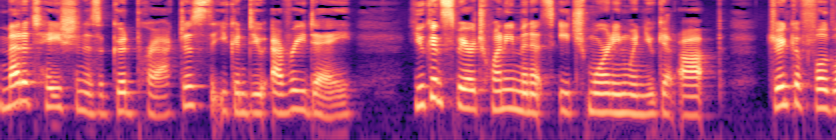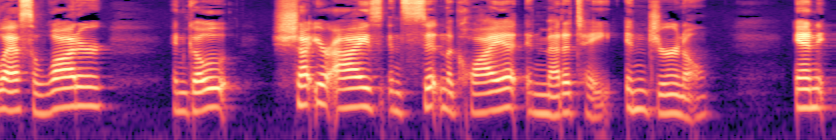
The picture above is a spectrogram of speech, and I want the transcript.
meditation is a good practice that you can do every day. You can spare 20 minutes each morning when you get up, drink a full glass of water, and go shut your eyes and sit in the quiet and meditate and journal. And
